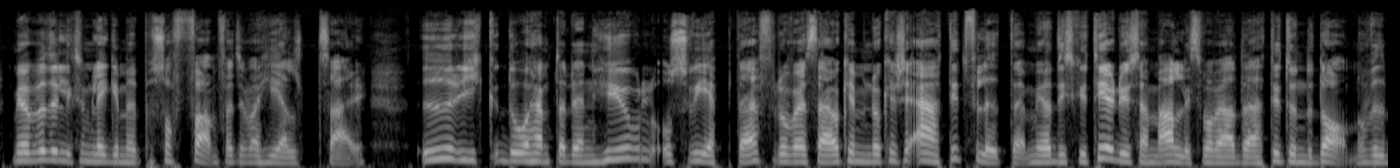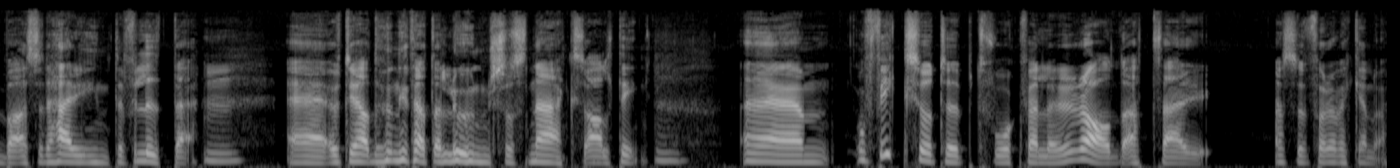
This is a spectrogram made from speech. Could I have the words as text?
Men jag behövde liksom lägga mig på soffan för att jag var helt så här, yr, gick då och hämtade en hul och svepte för då var jag såhär okej okay, men då kanske jag ätit för lite. Men jag diskuterade ju så med Alice vad vi hade ätit under dagen och vi bara alltså det här är inte för lite. Mm. Eh, utan jag hade hunnit äta lunch och snacks och allting. Mm. Eh, och fick så typ två kvällar i rad att så här, alltså förra veckan då,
